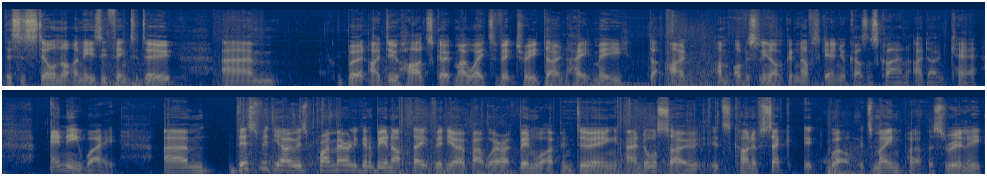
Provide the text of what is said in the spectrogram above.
this is still not an easy thing to do. Um, but I do hard scope my way to victory, don't hate me. I, I'm obviously not good enough to get in your cousin's clan, I don't care. Anyway, um, this video is primarily going to be an update video about where I've been, what I've been doing, and also it's kind of sec. It, well, its main purpose really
